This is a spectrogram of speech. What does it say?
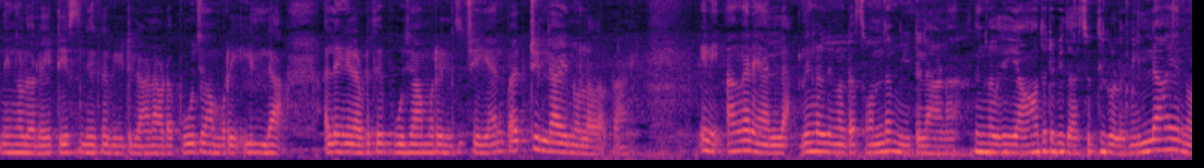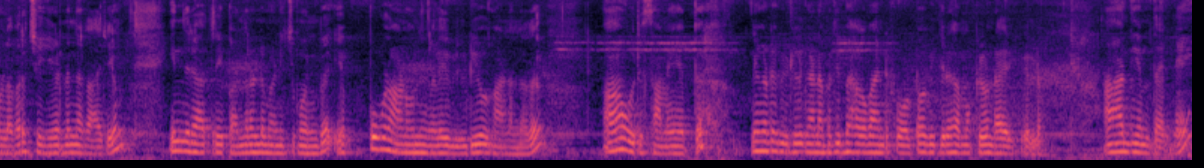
നിങ്ങൾ റിലേറ്റീവ്സിന്റെയൊക്കെ വീട്ടിലാണ്. അവിടെ പൂജാമുറി ഇല്ല. അല്ലെങ്കിൽ അവിടുത്തെ പൂജാമുറിയിൽ ഇത് ചെയ്യാൻ പറ്റില്ല എന്നുള്ളവർക്കാണ്. ഇനി അങ്ങനെയല്ല. നിങ്ങൾ നിങ്ങളുടെ സ്വന്തം വീട്ടിലാണ്. നിങ്ങൾക്ക് യാതൊരുവിധ അശുദ്ധികളും ഇല്ല എന്നുള്ളവർ ചെയ്യേണ്ടുന്ന കാര്യം ഇന്ന് രാത്രി പന്ത്രണ്ട് മണിക്ക് മുൻപ് എപ്പോഴാണോ നിങ്ങൾ ഈ വീഡിയോ കാണുന്നത്. ആ ഒരു സമയത്ത് നിങ്ങളുടെ വീട്ടിൽ ഗണപതി ഭഗവാന്റെ ഫോട്ടോ വിഗ്രഹമൊക്കെ ഉണ്ടായിരിക്കുമല്ലോ. ആദ്യം തന്നെ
